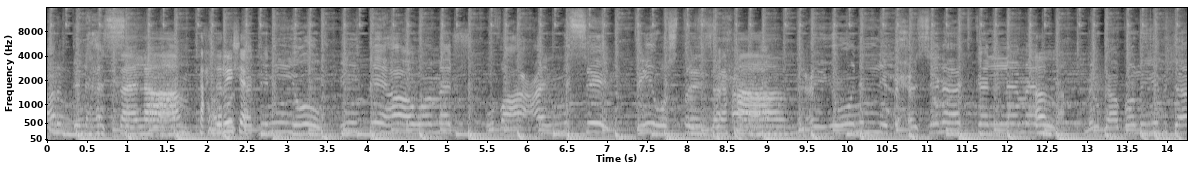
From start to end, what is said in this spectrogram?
أرد لها السلام تحضريش. وقفتني يوم ومس وضاع عني السيل في وسط الزحام. العيون عندنا تكلمت. الله. من قبل يبدأ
